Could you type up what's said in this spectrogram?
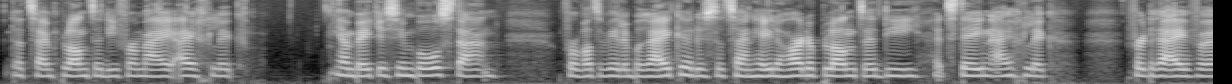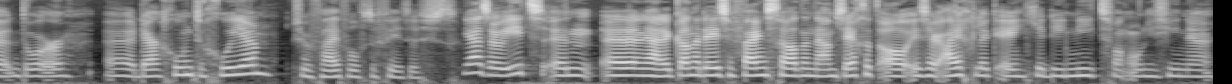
dat zijn planten die voor mij eigenlijk ja, een beetje symbool staan voor wat we willen bereiken. Dus dat zijn hele harde planten die het steen eigenlijk verdrijven door uh, daar groen te groeien. Survival of the fittest. Ja, zoiets. En uh, ja, de Canadese fijnstraal, de naam zegt het al, is er eigenlijk eentje die niet van origine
